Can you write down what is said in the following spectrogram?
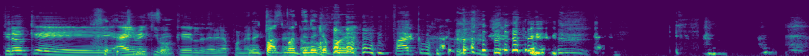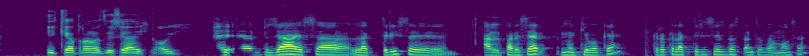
Creo que ahí me equivoqué, le debía poner Un Pac-Man tiene que poner. Un Pac-Man. ¿Y qué otra noticia hay hoy? Eh, eh, pues ya esa, la actriz, eh, al parecer, me equivoqué. Creo que la actriz es bastante famosa.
